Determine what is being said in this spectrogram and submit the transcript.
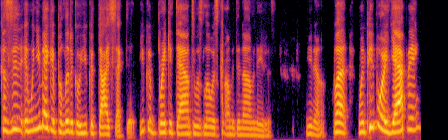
because when you make it political, you could dissect it. You could break it down to its lowest common denominators, you know. But when people are yapping,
